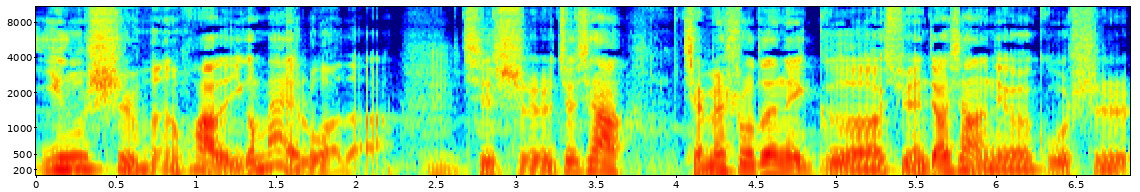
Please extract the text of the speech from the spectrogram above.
英式文化的一个脉络的。嗯其实就像前面说的那个许愿雕像的那个故事。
